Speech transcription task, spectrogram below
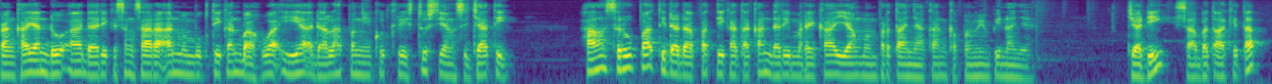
Rangkaian doa dari kesengsaraan membuktikan bahwa ia adalah pengikut Kristus yang sejati. Hal serupa tidak dapat dikatakan dari mereka yang mempertanyakan kepemimpinannya. Jadi, sahabat Alkitab,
